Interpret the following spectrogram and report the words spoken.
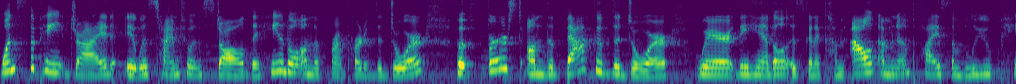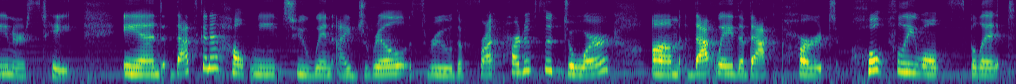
Once the paint dried, it was time to install the handle on the front part of the door. But first, on the back of the door, where the handle is gonna come out, I'm gonna apply some blue painter's tape. And that's gonna help me to when I drill through the front part of the door, um, that way the back part hopefully won't split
